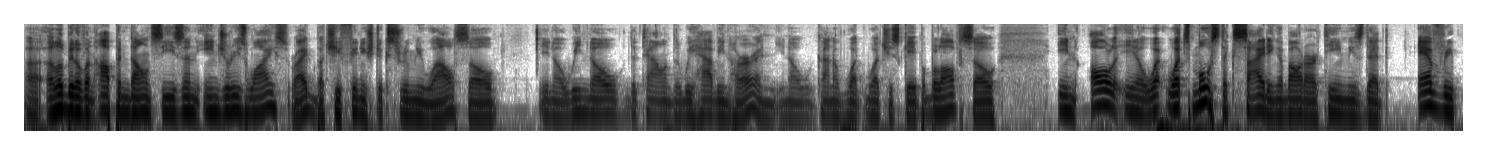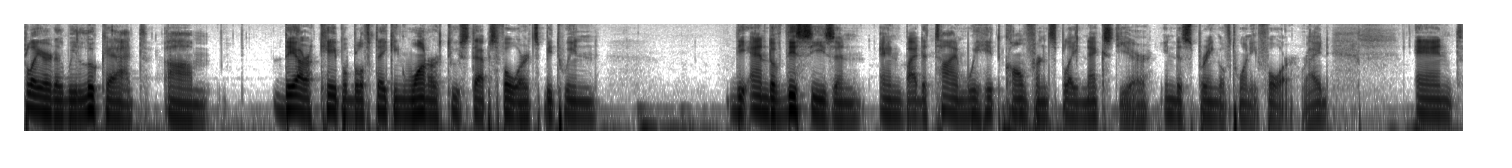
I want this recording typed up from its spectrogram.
uh, a little bit of an up and down season, injuries wise, right? But she finished extremely well, so you know we know the talent that we have in her, and you know kind of what what she's capable of. So, in all, you know, what what's most exciting about our team is that every player that we look at, um, they are capable of taking one or two steps forwards between the end of this season and by the time we hit conference play next year in the spring of 24, right? And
